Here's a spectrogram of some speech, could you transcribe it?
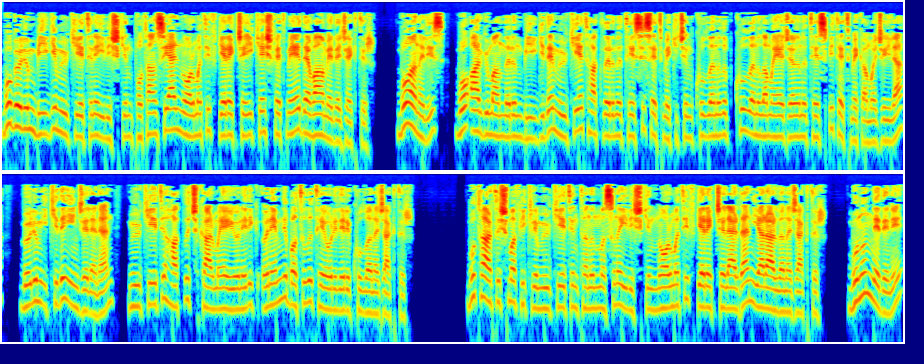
Bu bölüm bilgi mülkiyetine ilişkin potansiyel normatif gerekçeyi keşfetmeye devam edecektir. Bu analiz, bu argümanların bilgide mülkiyet haklarını tesis etmek için kullanılıp kullanılamayacağını tespit etmek amacıyla, bölüm 2'de incelenen, mülkiyeti haklı çıkarmaya yönelik önemli batılı teorileri kullanacaktır. Bu tartışma fikri mülkiyetin tanınmasına ilişkin normatif gerekçelerden yararlanacaktır. Bunun nedeni,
